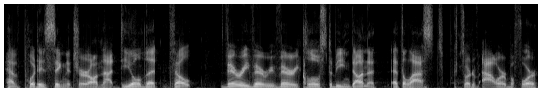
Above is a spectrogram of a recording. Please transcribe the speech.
have put his signature on that deal that felt very, very, very close to being done at, at the last sort of hour before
